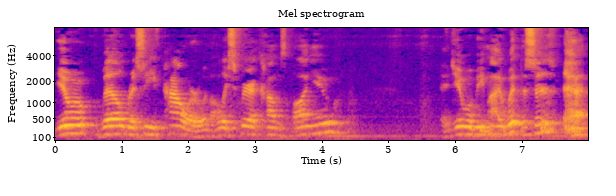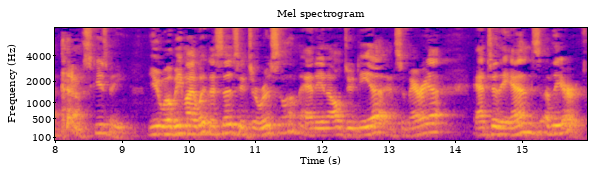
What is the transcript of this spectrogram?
You will receive power when the Holy Spirit comes on you, and you will be my witnesses. excuse me. You will be my witnesses in Jerusalem and in all Judea and Samaria and to the ends of the earth.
